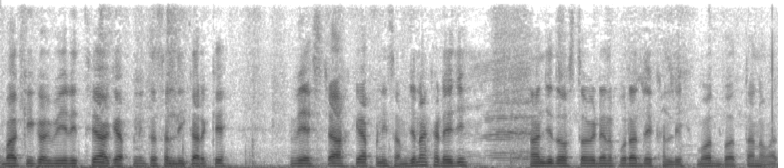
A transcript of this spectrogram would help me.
ਬਾਕੀ ਕੋਈ ਵੀਰ ਇੱਥੇ ਆ ਕੇ ਆਪਣੀ ਤਸੱਲੀ ਕਰਕੇ ਵੇਸ ਚਾਹ ਕੇ ਆਪਣੀ ਸਮਝ ਨਾ ਖੜੇ ਜੀ। ਹਾਂਜੀ ਦੋਸਤੋ ਵੀਡੀਓ ਨੂੰ ਪੂਰਾ ਦੇਖਣ ਲਈ ਬਹੁਤ ਬਹੁਤ ਧੰਨਵਾਦ।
